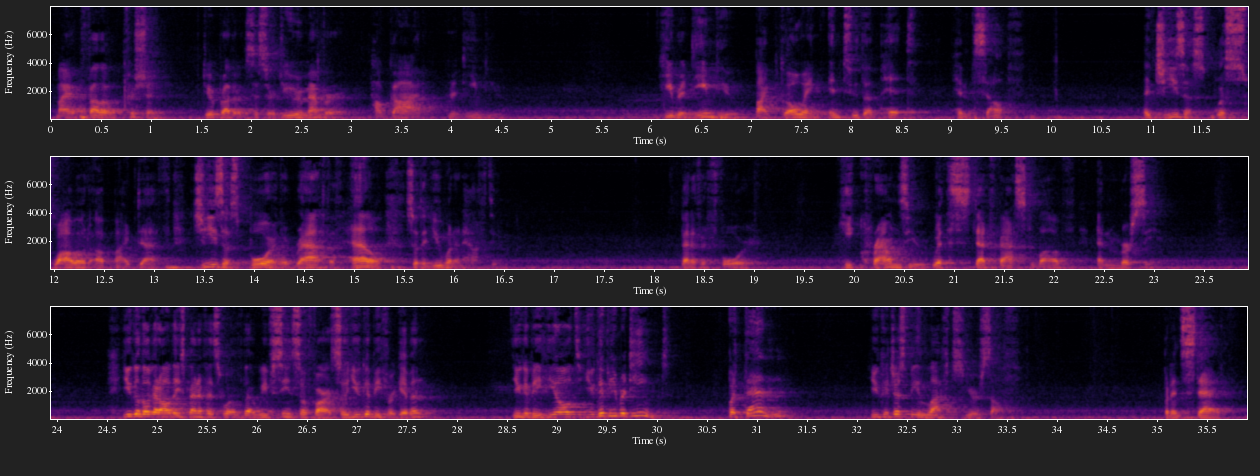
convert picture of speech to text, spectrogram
My fellow Christian, Dear brother and sister, do you remember how God redeemed you? He redeemed you by going into the pit himself. That Jesus was swallowed up by death. Jesus bore the wrath of hell so that you wouldn't have to. Benefit four, he crowns you with steadfast love and mercy. You can look at all these benefits that we've seen so far. So you could be forgiven, you could be healed, you could be redeemed. But then you could just be left to yourself. But instead,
